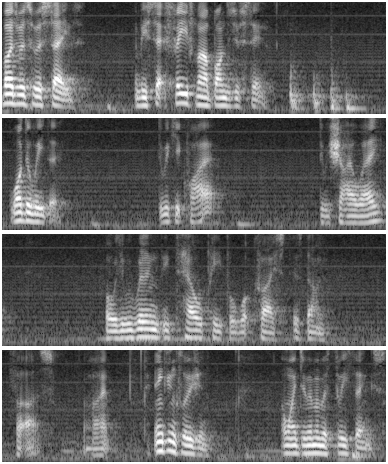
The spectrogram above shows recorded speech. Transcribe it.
Those of us who are saved and be set free from our bondage of sin. What do we do? Do we keep quiet? Do we shy away? Or do we willingly tell people what Christ has done for us? All right. In conclusion, I want you to remember three things.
